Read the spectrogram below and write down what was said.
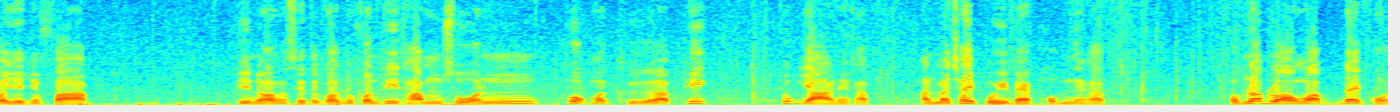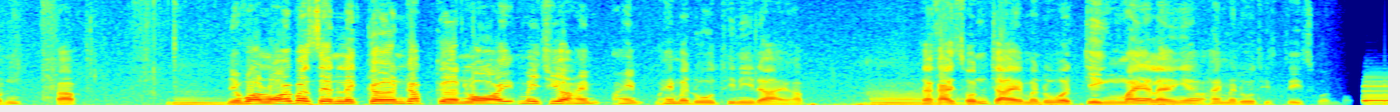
ก็อยากจะฝาก พี่น้องเกษตรกรทุกคนที่ทำสวนพวกมะเขือพริกทุกอย่างเนี่ยครับหันมาใช้ปุ๋ยแบบผมเนี่ยครับ ผมรับรองว่าได้ผลครับอืมอย่าว่าร้อยเปอร์เซ็นต์เลยเกินครับ เกินร้อยไม่เชื่อให้ให้ให้มาดูที่นี่ได้ครับอ่ถ้าใครสนใจมาดูว่าจริงไหมอะไรเงี้ยให้มาดูที่ที่สวนผม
